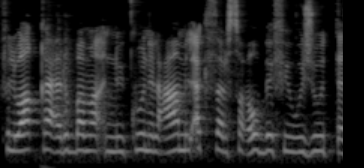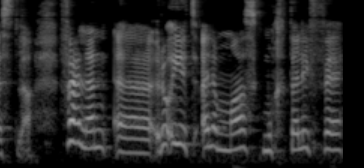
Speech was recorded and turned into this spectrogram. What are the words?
في الواقع ربما إنه يكون العام الاكثر صعوبة في وجود تسلا. فعلا آه، رؤية إيلون ماسك مختلفة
